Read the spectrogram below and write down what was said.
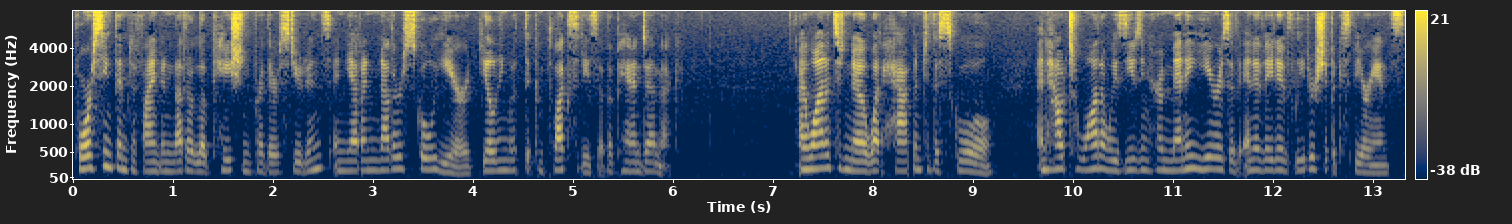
forcing them to find another location for their students in yet another school year dealing with the complexities of a pandemic. I wanted to know what happened to the school and how Towana was using her many years of innovative leadership experience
